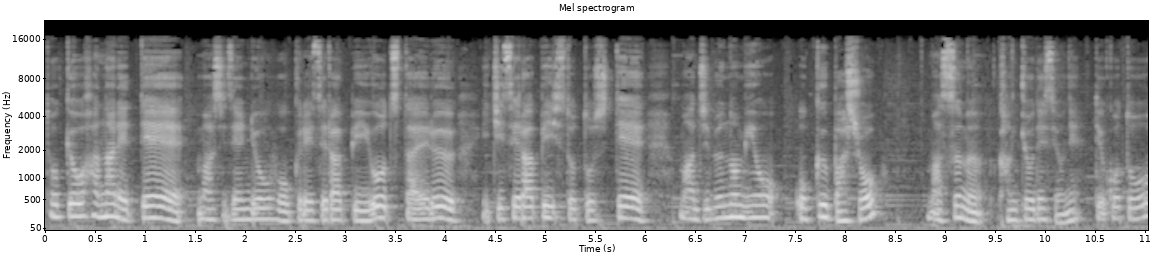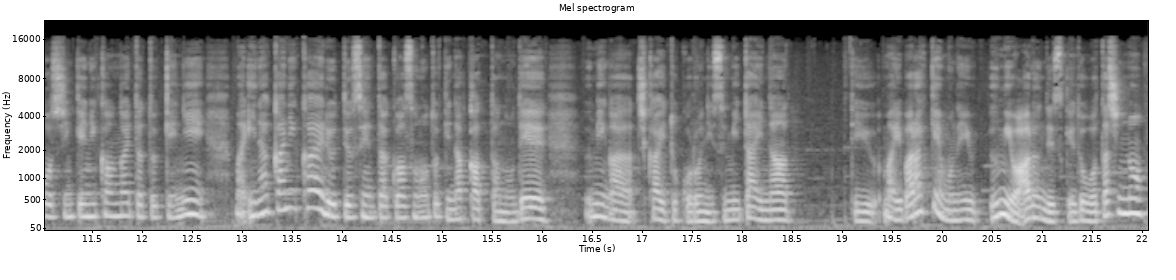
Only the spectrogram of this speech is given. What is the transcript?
東京を離れて、まあ、自然療法クレイセラピーを伝える一セラピストとして、まあ、自分の身を置く場所まあ、住む環境ですよね。っていうことを真剣に考えた時に、まあ、田舎に帰るっていう選択はその時なかったので海が近いところに住みたいなっていう、まあ、茨城県もね海はあるんですけど私の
